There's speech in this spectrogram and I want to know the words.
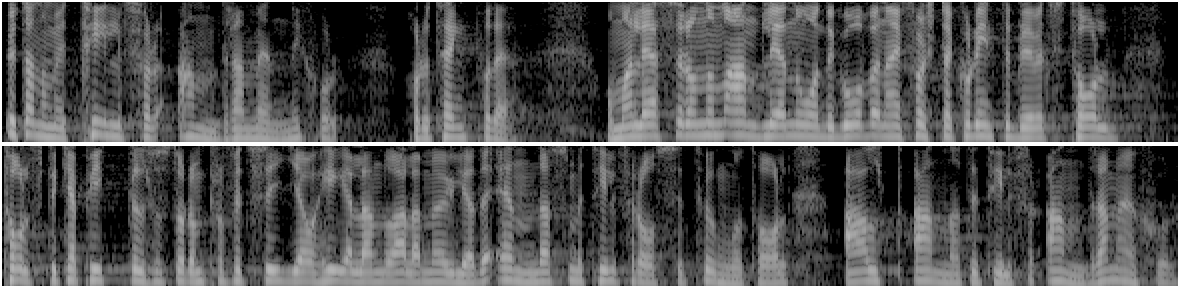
utan de är till för andra människor. Har du tänkt på det? Om man läser om de andliga nådegåvorna i Första Korinthierbrevets 12, 12 kapitel så står det om profetia och helande och alla möjliga. Det enda som är till för oss är tungotal. Allt annat är till för andra människor.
